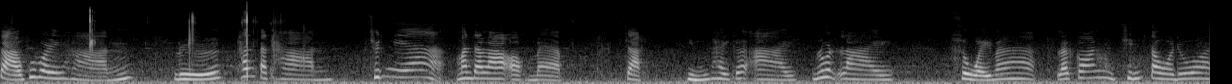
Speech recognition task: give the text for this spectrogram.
สาวผู้บริหาร หรือท่านประธาน ชุดนี้มันดาราออกแบบจากหินไทเกอร์อายลวดลายสวยมาก แล้วก็ชิ้นโตด้วย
